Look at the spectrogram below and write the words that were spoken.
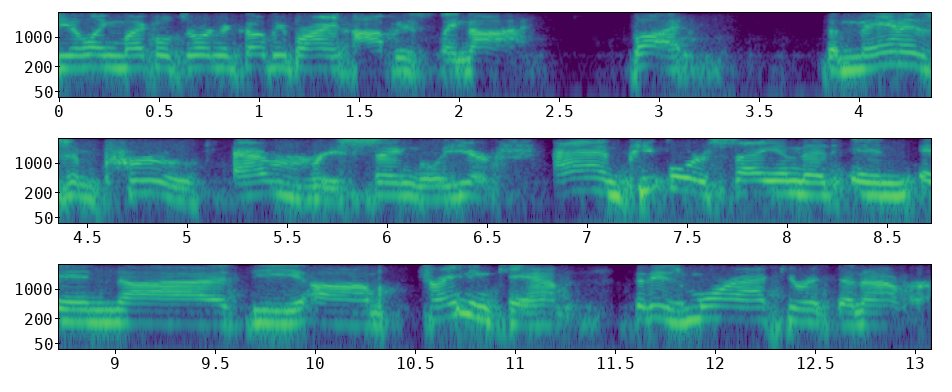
ceiling Michael Jordan and Kobe Bryant? Obviously not. But the man has improved every single year, and people are saying that in in uh, the um, training camp that he's more accurate than ever.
